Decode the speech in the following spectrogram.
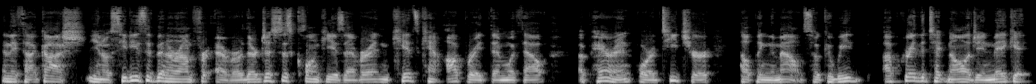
And they thought, gosh, you know, CDs have been around forever. They're just as clunky as ever, and kids can't operate them without a parent or a teacher helping them out. So could we upgrade the technology and make it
